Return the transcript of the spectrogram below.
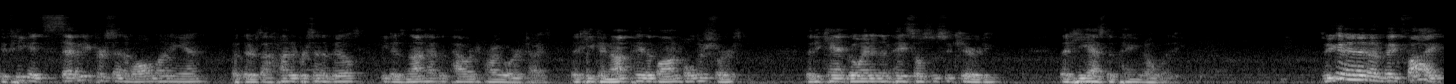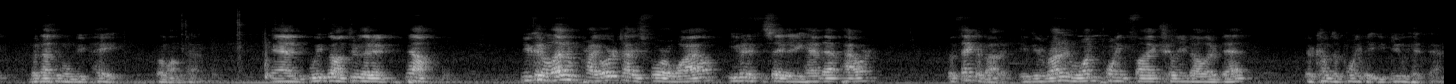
if he gets 70% of all money in, but there's 100% of bills, he does not have the power to prioritize. That he cannot pay the bondholders first, that he can't go in and then pay Social Security, that he has to pay nobody. So you can end in a big fight, but nothing will be paid for a long time. And we've gone through that. In. Now, you can let him prioritize for a while, even if you say that he had that power. But think about it. If you're running $1.5 trillion debt, there comes a point that you do hit that.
